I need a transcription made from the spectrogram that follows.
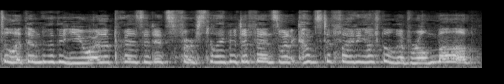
To let them know that you are the president's first line of defense when it comes to fighting off the liberal mob.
